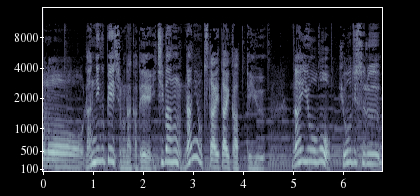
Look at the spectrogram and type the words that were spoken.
このランディングページの中で一番何を伝えたいかっていう内容を表示する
